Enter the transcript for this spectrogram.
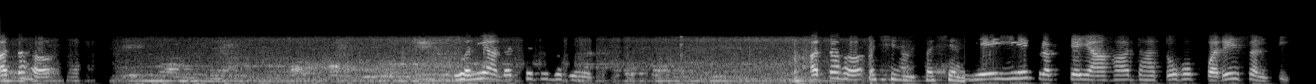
अतः ध्वनि आगच्छति भगिनि। अतः ये ये प्रत्ययाः धातोः परे सन्ति।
